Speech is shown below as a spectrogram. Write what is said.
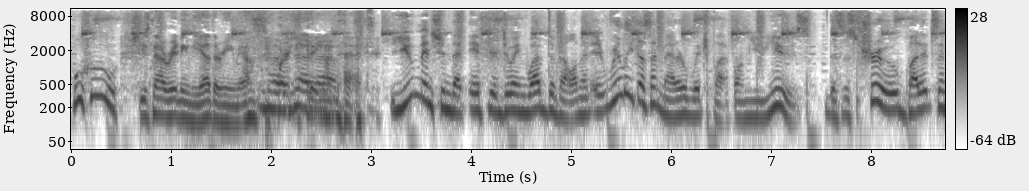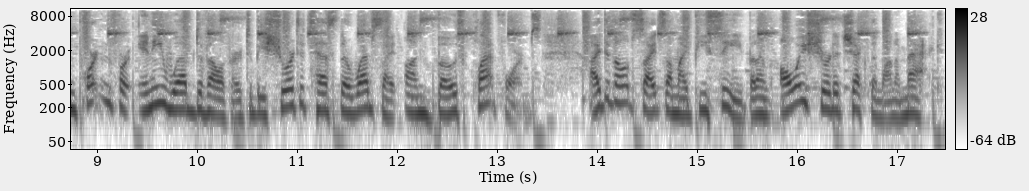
Woohoo! She's not reading the other emails. No, We're no, no. on that. You mentioned that if you're doing web development, it really doesn't matter which platform you use. This is true, but it's important for any web developer to be sure to test their website on both platforms. I develop sites on my PC, but I'm always sure to check them on a Mac.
